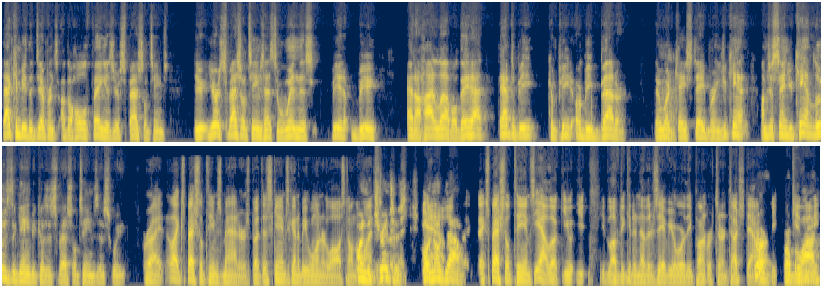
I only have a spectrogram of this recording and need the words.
that can be the difference of the whole thing is your special teams. Your, your special teams has to win this, be it be at a high level. They had they have to be compete or be better than what mm-hmm. K State brings. You can't. I'm just saying you can't lose the game because of special teams this week. Right, like special teams matters, but this game's going to be won or lost on the, line the trenches. Oh, yeah, no doubt. Like, like, special teams, yeah. Look, you, you would love to get another Xavier Worthy punt return touchdown, sure. or block, me?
